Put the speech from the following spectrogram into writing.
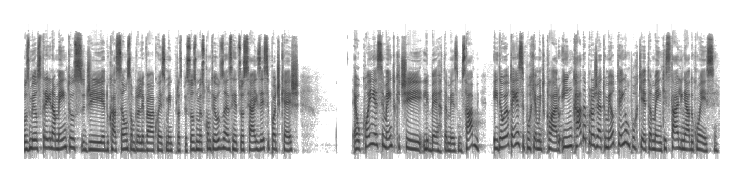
Os meus treinamentos de educação são para levar conhecimento para as pessoas, meus conteúdos nas redes sociais, esse podcast. É o conhecimento que te liberta mesmo, sabe? Então eu tenho esse porquê muito claro. E em cada projeto meu tem um porquê também que está alinhado com esse.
